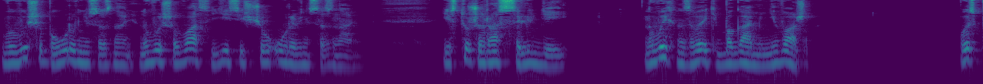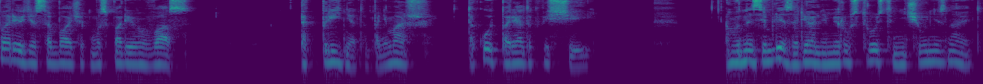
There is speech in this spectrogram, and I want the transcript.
вы выше по уровню сознания, но выше вас есть еще уровень сознания. Есть тоже раса людей, но вы их называете богами, неважно. Вы спариваете собачек, мы спариваем вас. Так принято, понимаешь? Такой порядок вещей. Вы на Земле за реальное мироустройство ничего не знаете.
